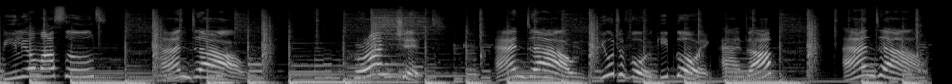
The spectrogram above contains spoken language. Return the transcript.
Feel your muscles. And down. Crunch it. And down. Beautiful. Keep going. And up. And down.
